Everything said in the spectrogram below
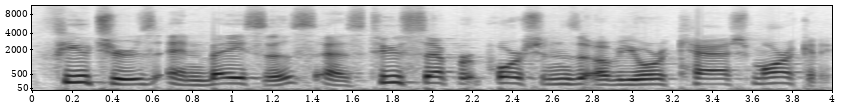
futures and basis as two separate portions of your cash marketing.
